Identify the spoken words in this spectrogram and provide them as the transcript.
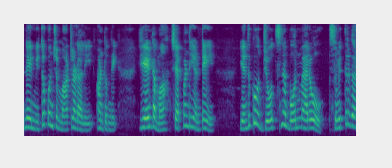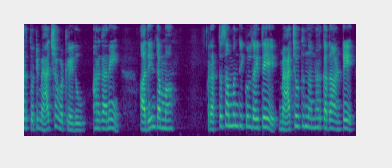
నేను మీతో కొంచెం మాట్లాడాలి అంటుంది. ఏంటమ్మా చెప్పండి అంటే ఎందుకో జ్యోత్స్న బోన్ మ్యారో సుమిత్ర గారితోటి మ్యాచ్ అవ్వట్లేదు అనగానే అదేంటమ్మా? రక్త సంబంధికులదైతే మ్యాచ్ అవుతుందన్నారు కదా అంటే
